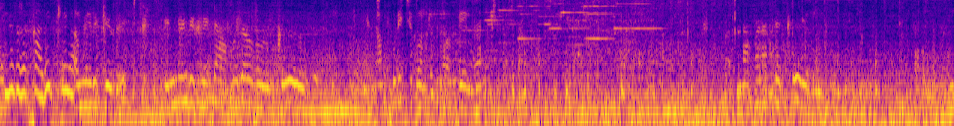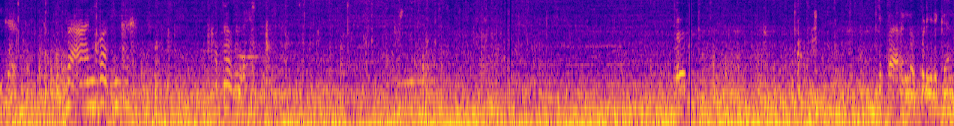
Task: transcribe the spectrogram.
என்ன சொல்ற கதைக்கலாம இருக்குது. என்னென்னு கேட்டு அவ்வளவுக்கு நான் பிடிச்சு கொண்டிருக்கோம் அப்படி இல்லை நவனத்துக்கு இந்த வேன் வந்து கடவுளை பாருங்க எப்படி இருக்கேன்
